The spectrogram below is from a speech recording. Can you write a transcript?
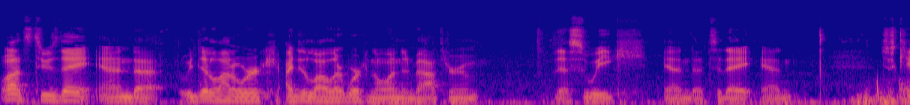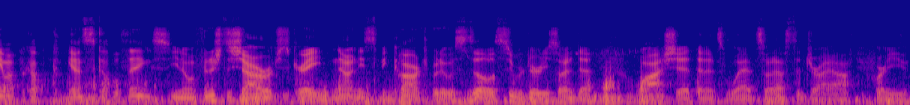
Well, it's Tuesday, and uh, we did a lot of work. I did a lot of work in the London bathroom this week and uh, today, and just came up a couple against a couple things. You know, finished the shower, which is great. Now it needs to be caulked, but it was still super dirty, so I had to wash it. Then it's wet, so it has to dry off before you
